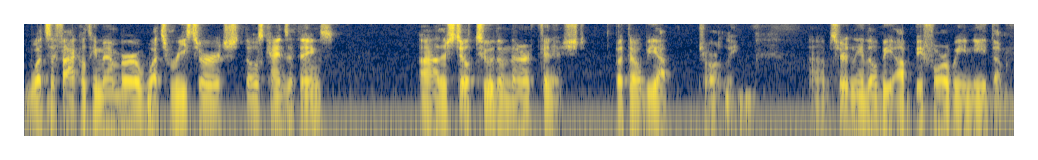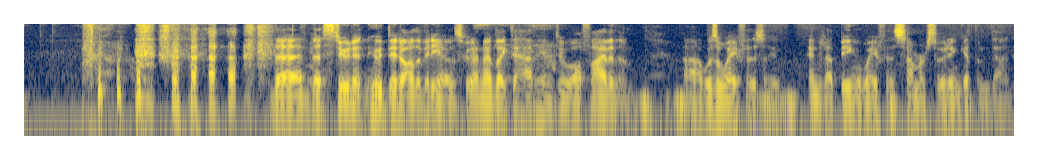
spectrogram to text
what's a faculty member? What's research? Those kinds of things. Uh, there's still two of them that aren't finished, but they'll be up shortly. Um, certainly, they'll be up before we need them. the the student who did all the videos, who, and I'd like to have him do all five of them, uh, was away for this. Ended up being away for the summer, so we didn't get them done.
